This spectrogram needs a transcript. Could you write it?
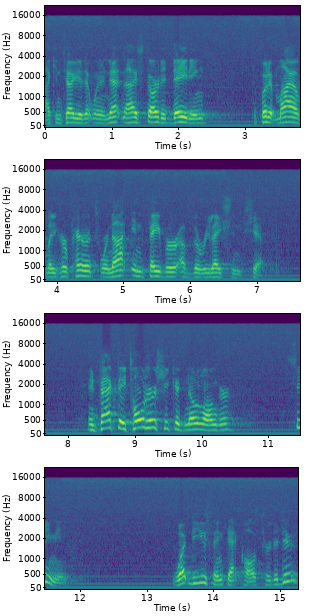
I can tell you that when Annette and I started dating, to put it mildly, her parents were not in favor of the relationship. In fact, they told her she could no longer see me. What do you think that caused her to do?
